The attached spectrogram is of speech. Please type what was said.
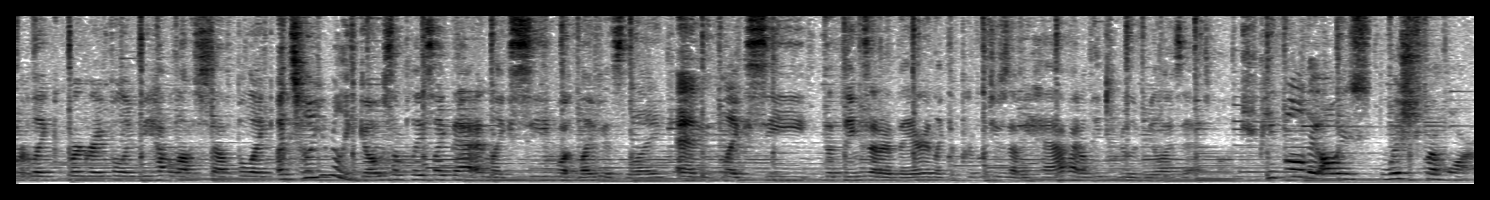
we're like we're grateful, like we have a lot of stuff, but like until you really go someplace like that and like see what life is like and like see the things that are there and like the privileges that we have, I don't think you really realize it as much. people they always wish for more.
